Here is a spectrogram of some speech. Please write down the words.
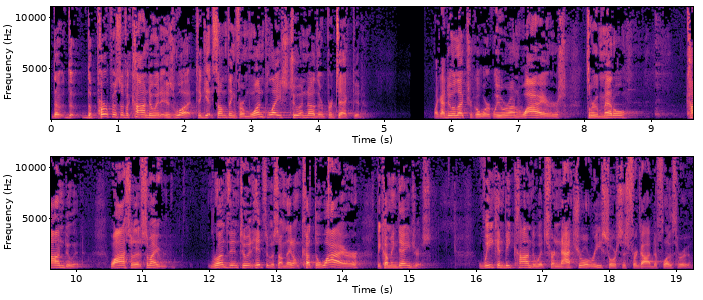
The, the, the purpose of a conduit is what? To get something from one place to another protected. Like I do electrical work. We run wires through metal conduit. Why? So that if somebody runs into it, hits it with something, they don't cut the wire, becoming dangerous. We can be conduits for natural resources for God to flow through.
